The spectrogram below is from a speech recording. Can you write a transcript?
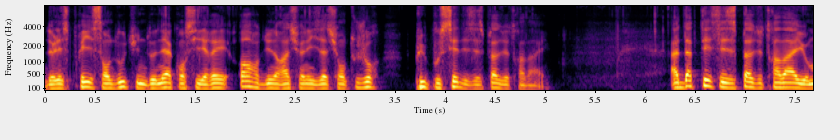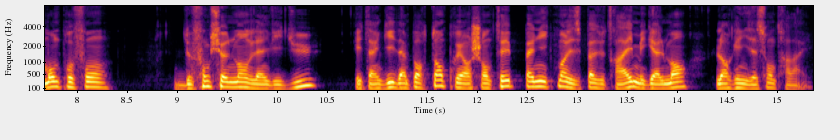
de l'esprit est sans doute une donnée à considérer hors d'une rationalisation toujours plus poussée des espaces de travail. Adapter ces espaces de travail au monde profond de fonctionnement de l'individu est un guide important pour enchanter pas uniquement les espaces de travail, mais également l'organisation de travail.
